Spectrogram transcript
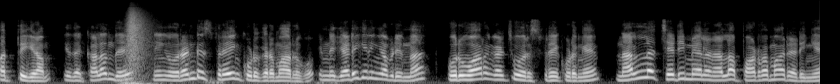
பத்து கிராம். இதை கலந்து நீங்கள் ஒரு ரெண்டு ஸ்ப்ரேயும் கொடுக்குற மாதிரி இருக்கும். இன்றைக்கி அடிக்கிறீங்க அப்படின்னா ஒரு வாரம் கழித்து ஒரு ஸ்ப்ரே கொடுங்க. நல்ல செடி மேலே நல்லா படுற மாதிரி அடிங்க.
